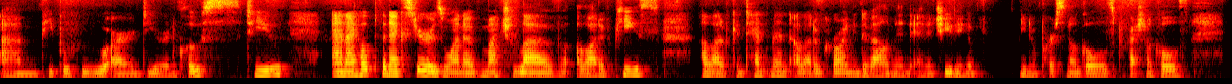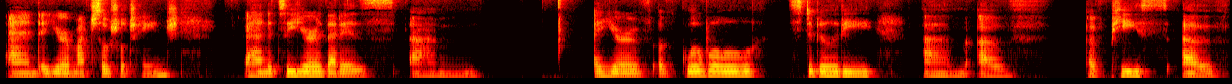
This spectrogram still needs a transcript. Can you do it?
um, people who are dear and close to you. And I hope the next year is one of much love, a lot of peace, a lot of contentment, a lot of growing and development and achieving of you know personal goals, professional goals, and a year of much social change. And it's a year that is um, a year of, of global stability, um, of of peace, of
